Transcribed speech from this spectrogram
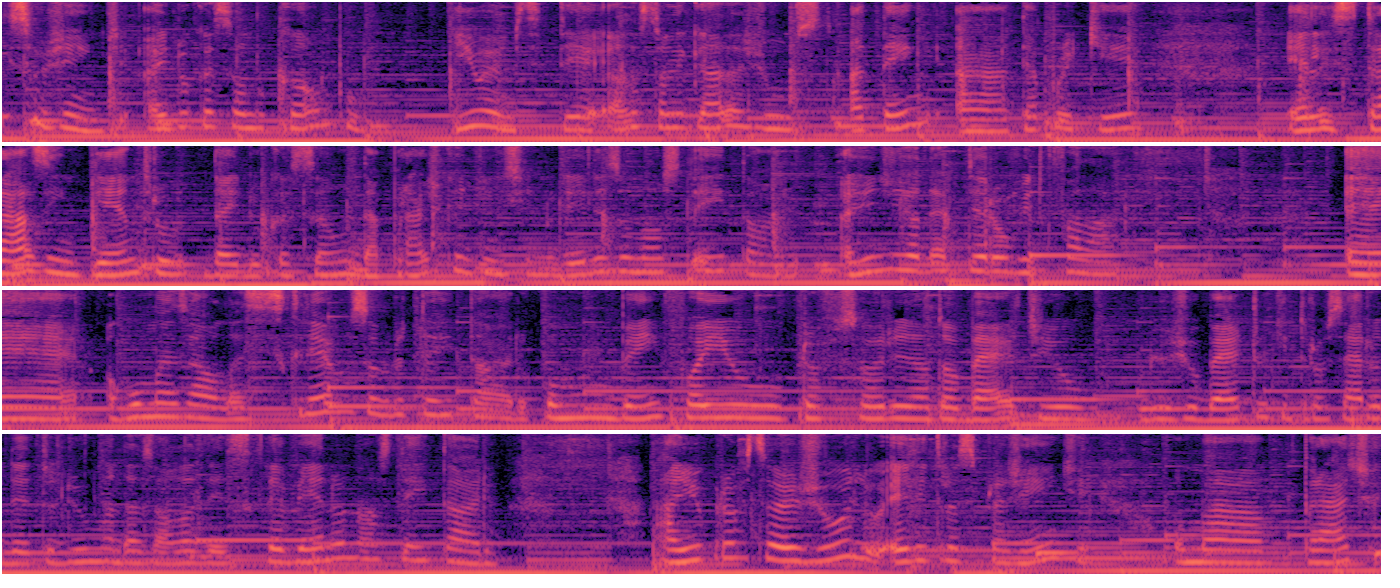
isso, gente. A educação do campo e o MCT, elas estão ligadas juntos. Até, até porque eles trazem dentro da educação, da prática de ensino deles, o nosso território. A gente já deve ter ouvido falar é, algumas aulas. Escreva sobre o território, como bem foi o professor Adalberto e o, e o Gilberto que trouxeram dentro de uma das aulas deles, escrevendo o nosso território. Aí o professor Júlio, ele trouxe pra gente uma prática,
